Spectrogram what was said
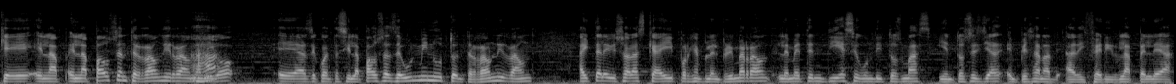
que en la, en la pausa entre round y round, Ajá. amigo, eh, haz de cuenta, si la pausa es de un minuto entre round y round, hay televisoras que ahí, por ejemplo, en el primer round le meten 10 segunditos más y entonces ya empiezan a, a diferir la pelea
